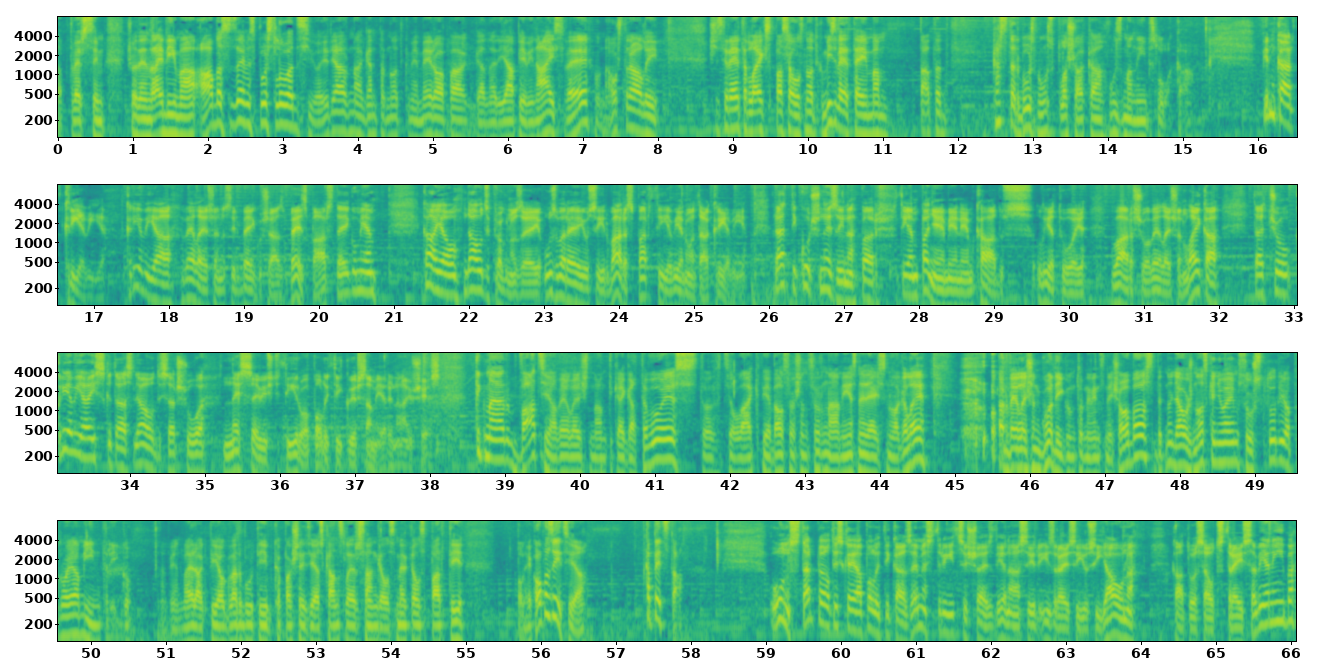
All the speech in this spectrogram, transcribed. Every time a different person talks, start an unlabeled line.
Aptversim šodien raidījumā abas zemes puslodes, jo ir jārunā gan par notikumiem Eiropā, gan arī jāpiemina ASV un Austrālija. Šis ir ētera laiks pasaules notikumu izvērtējumam. Tātad, kas tad būs mūsu plašākā uzmanības lokā?
Pirmkārt, Krievija. Krievijā vēlēšanas ir beigušās bez pārsteigumiem. Kā jau daudzi prognozēja, uzvarējusi ir varas partija vienotā Krievija. Reti kurš nezina par tiem paņēmieniem, kādus lietoja vāra šo vēlēšanu laikā, taču Krievijā izskatās ļaudis ar šo nesevišķi tīro politiku ir samierinājušies.
Tikmēr Vācijā vēlēšanām tikai gatavojas. Tur cilvēki pie balsošanas urnām ies nedēļas nogalē. Par vēlēšanu godīgumu tur neviens nešaubās, bet nu, ļaužu noskaņojums uztur joprojām intrigu. Arvien vairāk pieaug varbūtība, ka pašreizējās kancleres Angelas Merkeles partija paliek opozīcijā. Kāpēc tā?
Un starptautiskajā politikā zemestrīce šais dienās ir izraisījusi jauna, kā to sauc, Streisa savienība,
